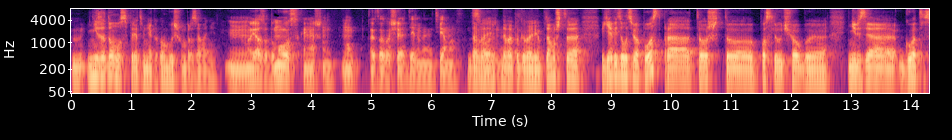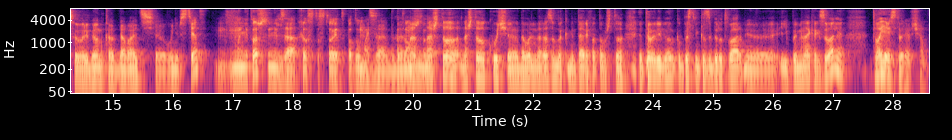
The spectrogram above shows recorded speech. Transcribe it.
не задумывался при этом ни о каком высшем образовании? Ну, я задумывался, конечно. Ну, это вообще отдельная тема. Давай, сложная. давай поговорим. Потому что я видел у тебя пост про то, что после учебы нельзя год своего ребенка отдавать в университет. Ну, не то, что нельзя, а просто стоит подумать. Да, да, да. на, что... На, что, на что куча довольно разумных комментариев о том, что этого ребенка быстренько заберут в армию и поминай, как звали. Твоя история в чем?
